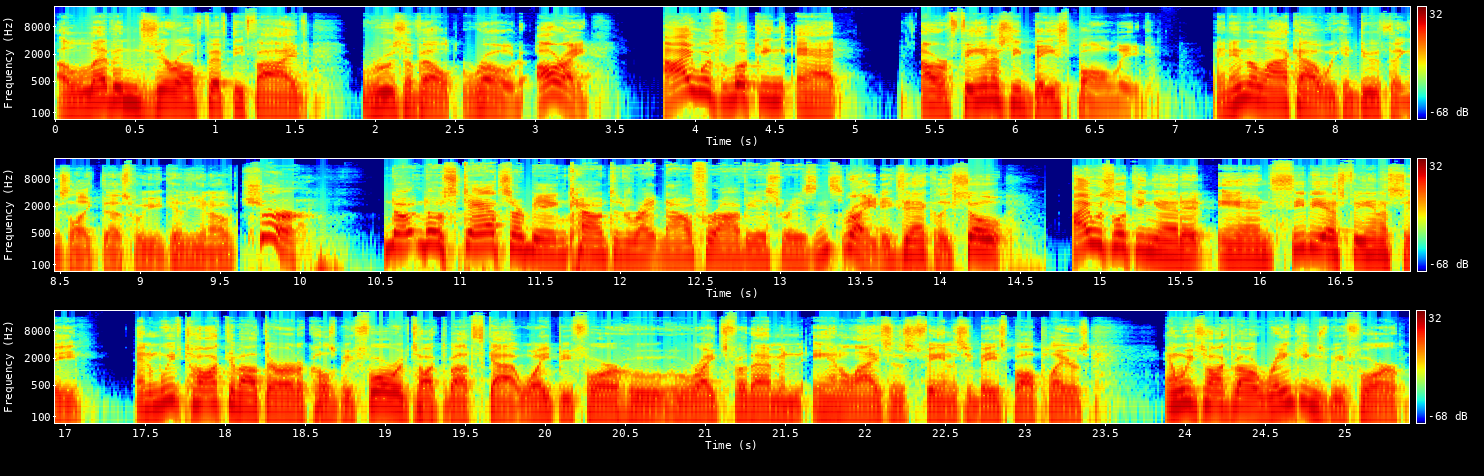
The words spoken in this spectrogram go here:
11055 Roosevelt Road. All right. I was looking at our fantasy baseball league. And in the lockout, we can do things like this. We could, you know, Sure. No, no stats are being counted right now for obvious reasons. Right, exactly. So I was looking at it, and CBS Fantasy, and we've talked about their articles before. We've talked about Scott White before, who who writes for them and analyzes fantasy baseball players. And we've talked about rankings before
